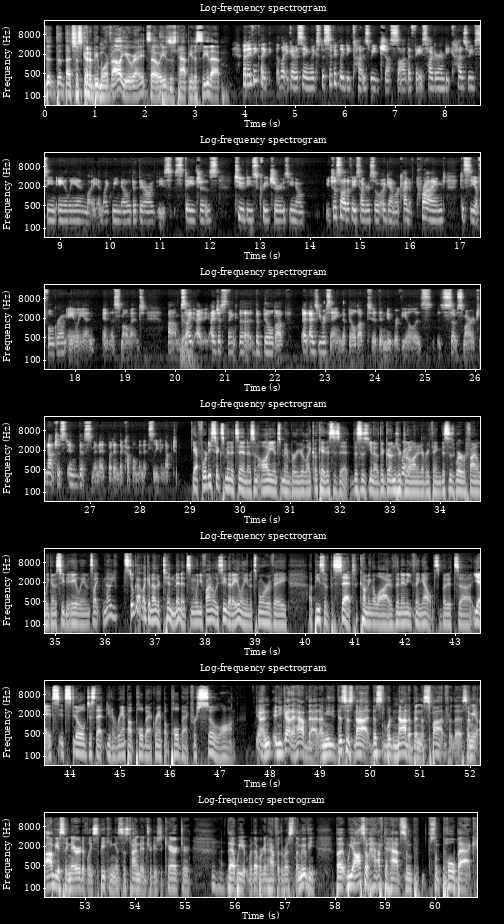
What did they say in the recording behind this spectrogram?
Th- th- that's just going to be more value, right? So he's just happy to see that. But I think, like like I was saying, like specifically because we just saw the face hugger and because we've seen Alien, like and like we know that there are these stages to these creatures, you know, we just saw the face hugger, so again, we're kind of primed to see a full grown alien in this moment. Um, yeah. So I, I, I, just think the the build up, as you were saying, the build up to the Newt reveal is, is so smart. Not just in this minute, but in the couple minutes leading up to. Yeah, 46 minutes in, as an audience member, you're like, okay, this is it. This is, you know, the guns are drawn right. and everything. This is where we're finally going to see the alien. It's like, no, you've still got like another 10 minutes. And when you finally see that alien, it's more of a, a piece of the set coming alive than anything else. But it's uh, yeah, it's it's still just that you know ramp up, pull back, ramp up, pull back for so long. Yeah, and, and you got to have that. I mean, this is not this would not have been the spot for this. I mean, obviously, narratively speaking, this is time to introduce a character mm-hmm. that we that we're going to have for the rest of the movie. But we also have to have some some pullback.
